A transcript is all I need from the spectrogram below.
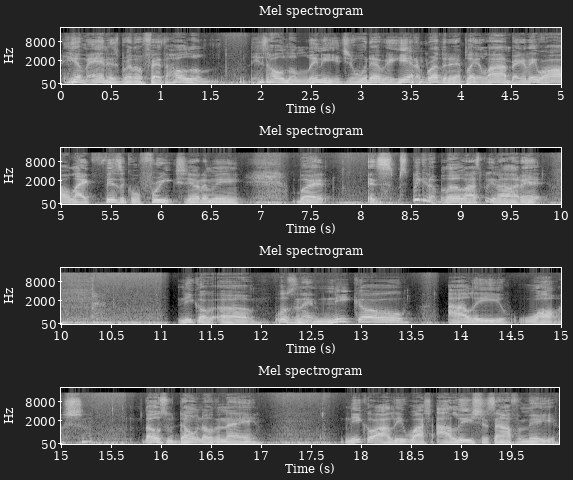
him and his brother fast. The whole little, his whole little lineage or whatever. He had a brother that played linebacker. They were all like physical freaks. You know what I mean? But it's, speaking of bloodline, speaking of all that, Nico, uh, what was the name? Nico Ali Walsh. Those who don't know the name, Nico Ali Walsh. Ali should sound familiar.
